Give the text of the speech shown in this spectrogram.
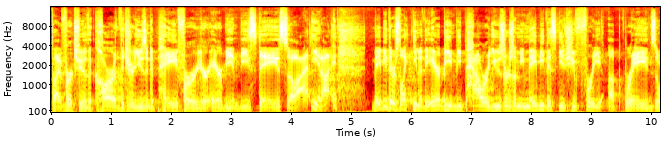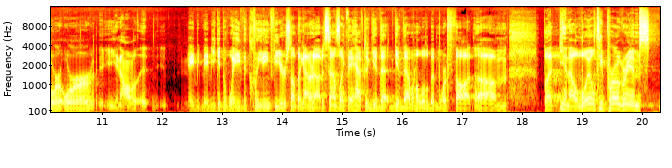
by virtue of the card that you're using to pay for your Airbnb stays. So I, you know, I, maybe there's like you know the Airbnb power users. I mean, maybe this gives you free upgrades or or you know maybe maybe you get to waive the cleaning fee or something. I don't know. It sounds like they have to give that give that one a little bit more thought. Um, but you know, loyalty programs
